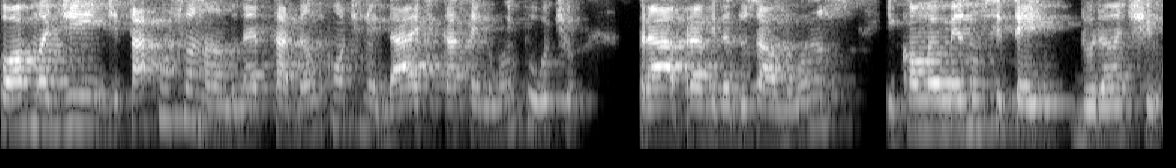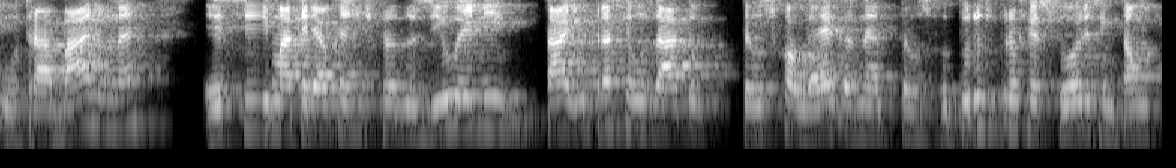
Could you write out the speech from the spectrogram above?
forma de estar tá funcionando, né? Tá dando continuidade, está sendo muito útil para a vida dos alunos. E como eu mesmo citei durante o trabalho, né? esse material que a gente produziu, ele está aí para ser usado pelos colegas, né, pelos futuros professores. Então,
